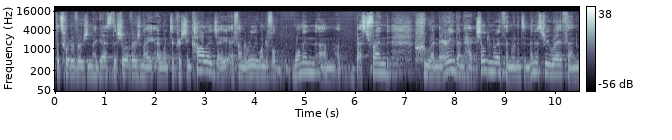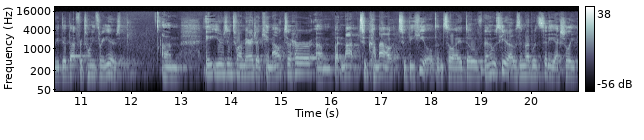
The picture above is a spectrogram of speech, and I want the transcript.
the Twitter version, I guess, the short version, I, I went to Christian college. I, I found a really wonderful woman, um, a best friend who I married and had children with and went into ministry with, and we did that for 23 years. Um, eight years into our marriage, I came out to her, um, but not to come out, to be healed. And so I dove, and it was here, I was in Redwood City actually,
